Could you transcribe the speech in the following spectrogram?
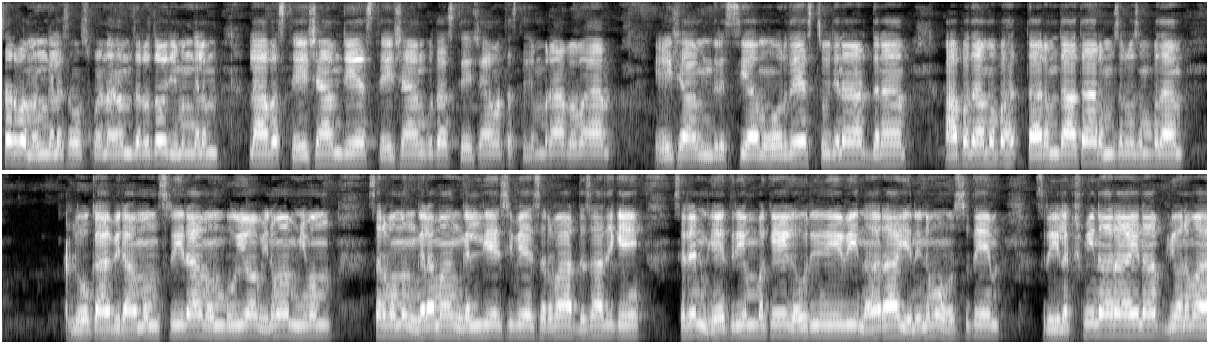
सर्वमङ्गलसंस्मरणं सर्वतोजिमङ्गलं लाभस्तेषां जयस्तेषां कुतस्तेषामतस्तेजम्राभव येषामिन्द्रस्य मुहूर्तेस्तु जनार्दन। आपदामपहत्तारं दातारं सर्वसम्पदां लोकाभिरामं श्रीरामं भूयो विनमाम्यमं सर्वमङ्गलमाङ्गल्ये शिवे सर्वार्धसाधिके। शरण्ये त्र्यम्बके गौरीदेवी नारायणी नमोस्तुते श्रीलक्ष्मीनारायणाभ्यो नमः।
